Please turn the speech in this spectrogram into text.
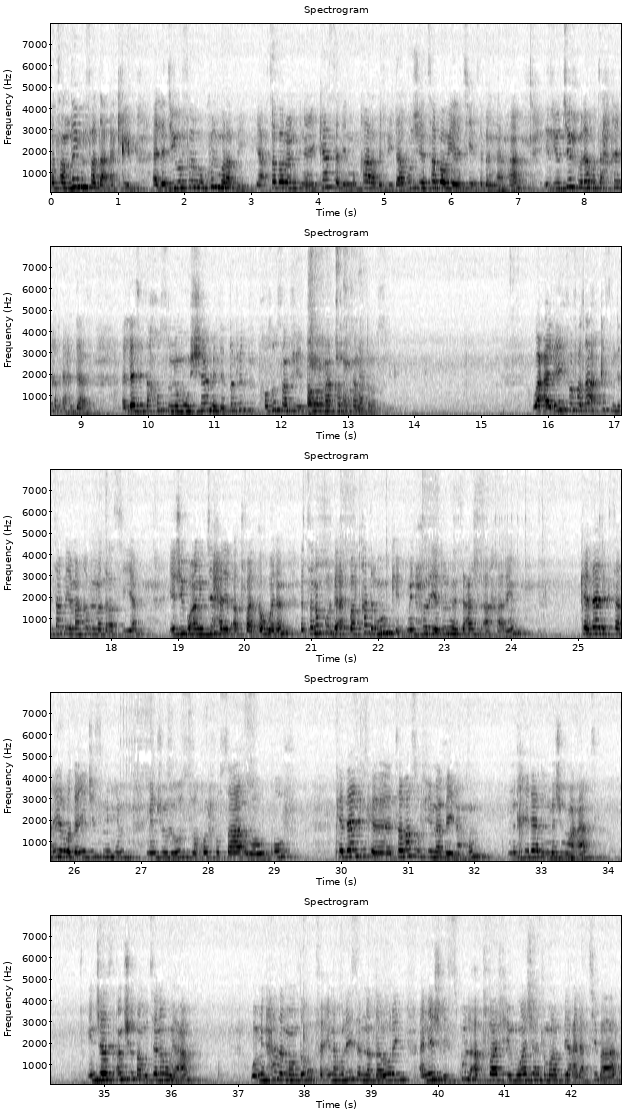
فتنظيم الفضاء أكيد الذي يوفره كل مربي يعتبر انعكاسا للمقاربة البيداغوجية التربوية التي يتبناها إذ يتيح له تحقيق الأهداف التي تخص النمو الشامل للطفل خصوصا في طور ما قبل التمدرس. وعليه ففضاء قسم للتربية ما قبل المدرسية يجب أن يتيح للأطفال أولا التنقل بأكبر قدر ممكن من حرية دون انزعاج الآخرين كذلك تغيير وضعية جسمهم من جلوس وقرفصاء ووقوف كذلك التواصل فيما بينهم من خلال المجموعات. إنجاز أنشطة متنوعة. ومن هذا المنظور فإنه ليس من الضروري أن يجلس كل الأطفال في مواجهة المربي على اعتبار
